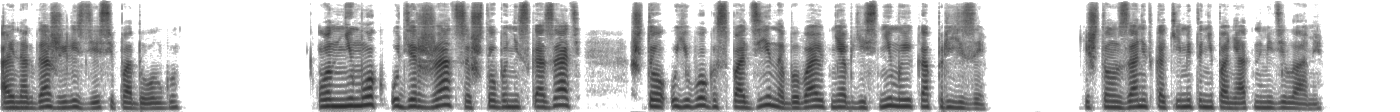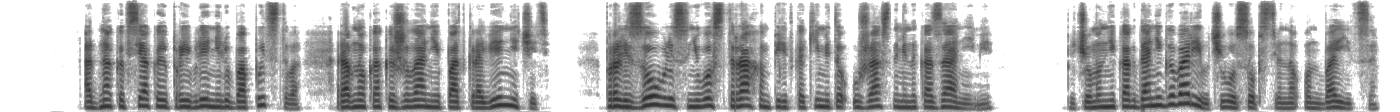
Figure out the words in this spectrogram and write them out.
а иногда жили здесь и подолгу. Он не мог удержаться, чтобы не сказать, что у его господина бывают необъяснимые капризы и что он занят какими-то непонятными делами. Однако всякое проявление любопытства, равно как и желание пооткровенничать, пролизовывались у него страхом перед какими-то ужасными наказаниями. Причем он никогда не говорил, чего, собственно, он боится.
